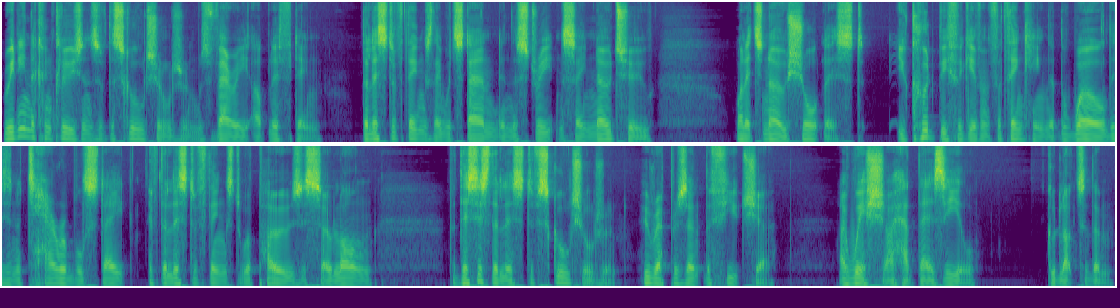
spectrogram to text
Reading the conclusions of the school children was very uplifting. The list of things they would stand in the street and say no to, well, it's no shortlist you could be forgiven for thinking that the world is in a terrible state if the list of things to oppose is so long. But this is the list of schoolchildren who represent the future. I wish I had their zeal. Good luck to them.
